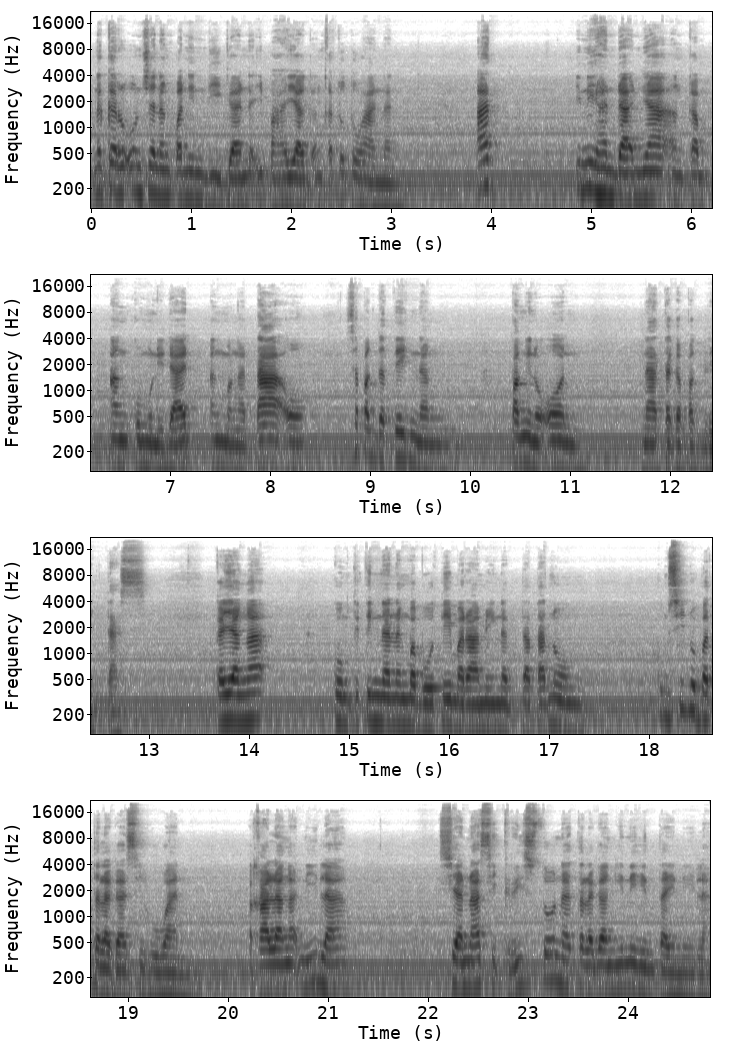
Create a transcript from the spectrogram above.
nagkaroon siya ng panindigan na ipahayag ang katotohanan at inihanda niya ang, ang komunidad, ang mga tao sa pagdating ng Panginoon na tagapagligtas. Kaya nga, kung titingnan ng mabuti, maraming nagtatanong kung sino ba talaga si Juan. Akala nga nila, siya na si Kristo na talagang hinihintay nila.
